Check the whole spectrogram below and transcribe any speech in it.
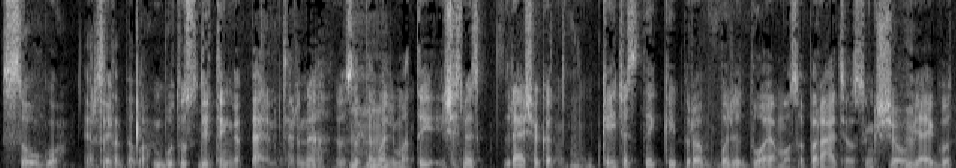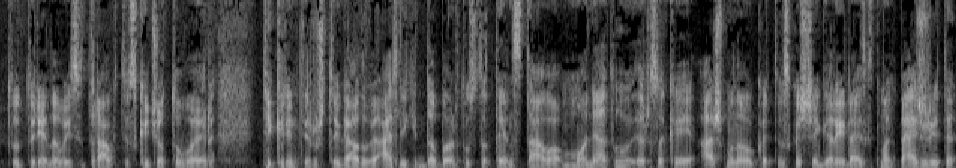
saugu ir Taip, stabilu būtų sudėtinga perimti ar ne visą tą Mhm. valdymą tai iš esmės reiškia kad keičiasi tai kaip yra validuojamos operacijos anksčiau Mhm. jeigu tu turėdavai įsitraukti skaičiuotuvą ir tikrinti ir už tai gaudavai atlygį dabar tu statai ant stalo monetų ir sakai aš manau kad viskas čia gerai leiskit man peržiūrėti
